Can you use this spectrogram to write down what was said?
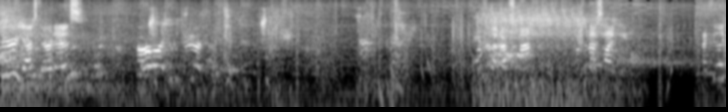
there, yes, there it is. Oh, you can see it. Go for that. Go for that side beat. I feel like,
